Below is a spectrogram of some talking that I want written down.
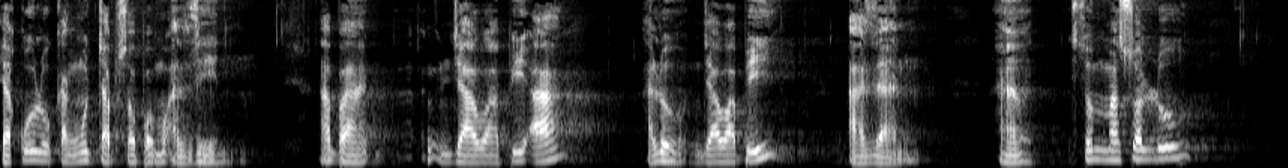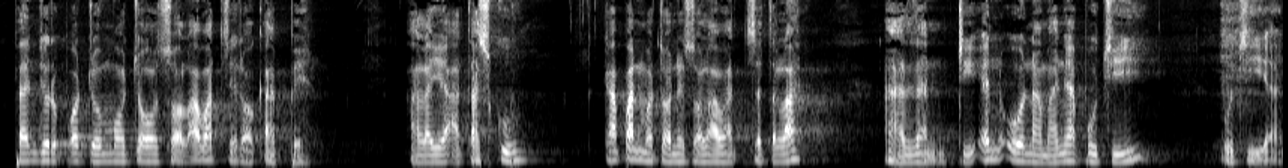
Yaqulu kang ngucap sapa muadzin. Apa jawabi a halo jawabi azan. Summa sallu banjur padha maca selawat sira kabeh. Alaya atasku. Kapan macane selawat? Setelah azan di NU namanya puji pujian.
